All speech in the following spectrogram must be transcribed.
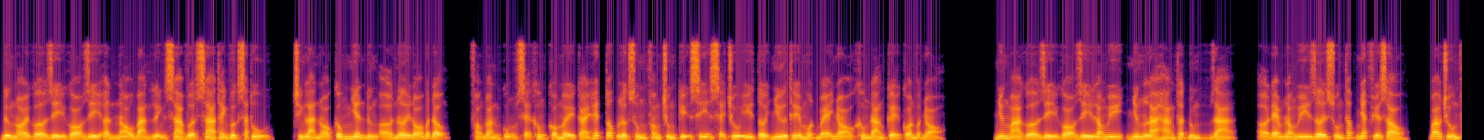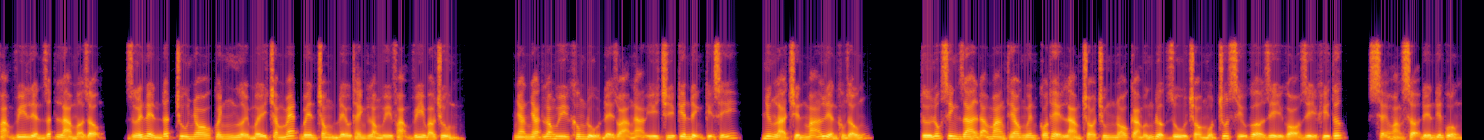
Đừng nói gờ gì gọ gì ẩn nó bản lĩnh xa vượt xa thánh vực sát thủ, chính là nó công nhiên đứng ở nơi đó bất động, phỏng đoán cũng sẽ không có mấy cái hết tốc lực xung phong trung kỵ sĩ sẽ chú ý tới như thế một bé nhỏ không đáng kể con vật nhỏ. Nhưng mà gờ gì gọ gì long uy nhưng là hàng thật đúng giá, ở đem long uy rơi xuống thấp nhất phía sau, bao trùm phạm vi liền rất là mở rộng, dưới nền đất chu nho quanh người mấy trăm mét bên trong đều thành long uy phạm vi bao trùm nhàn nhạt long uy không đủ để dọa ngã ý chí kiên định kỵ sĩ, nhưng là chiến mã liền không giống. Từ lúc sinh ra đã mang theo nguyên có thể làm cho chúng nó cảm ứng được dù cho một chút xíu gờ gì gọ gì khí tức, sẽ hoảng sợ đến điên cuồng.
